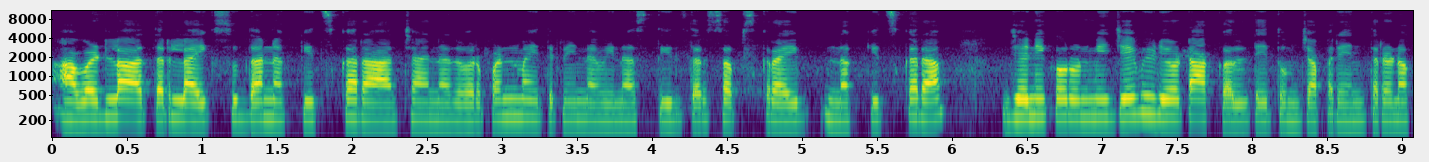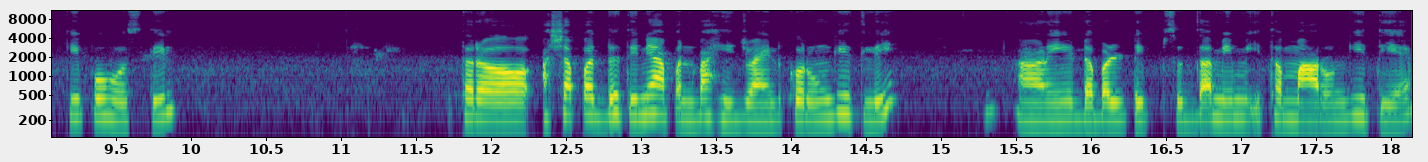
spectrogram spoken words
आवडला तर लाईकसुद्धा नक्कीच करा. चॅनलवर पण मैत्रिणी नवीन असतील तर सबस्क्राईब नक्कीच करा. जेणेकरून मी जे व्हिडिओ टाकल ते तुमच्यापर्यंत नक्की पोहोचतील. तर अशा पद्धतीने आपण बाही जॉईंट करून घेतली. आणि डबल टिपसुद्धा मी इथं मारून घेते आहे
